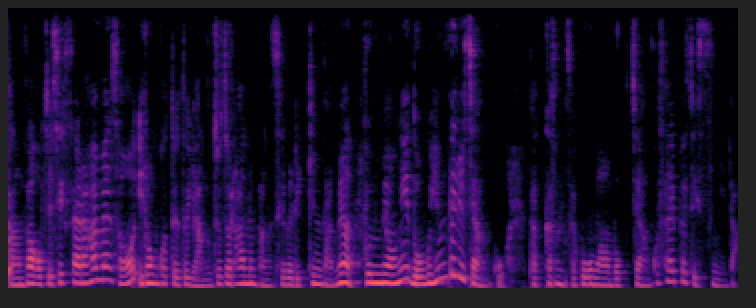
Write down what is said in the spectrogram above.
강박 없이 식사를 하면서 이런 것들도 양 조절하는 방식을 익힌다면 분명히 너무 힘들이지 않고 닭가슴살 고구마만 먹지 않고 살빼수 있습니다.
